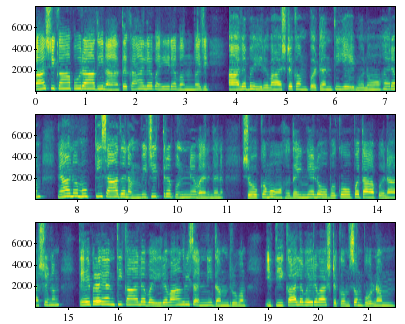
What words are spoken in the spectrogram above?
काशिकापुरादिनाथकालभैरवं भजे कालभैरवाष्टकं पठन्ति ये मनोहरं ज्ञानमुक्तिसाधनं विचित्रपुण्यवर्धनं शोकमोहदैन्यलोभकोपतापनाशनं ते प्रयन्ति कालभैरवाङ्घ्रिसन्निधं ध्रुवम् इति कालभैरवाष्टकं सम्पूर्णम्।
